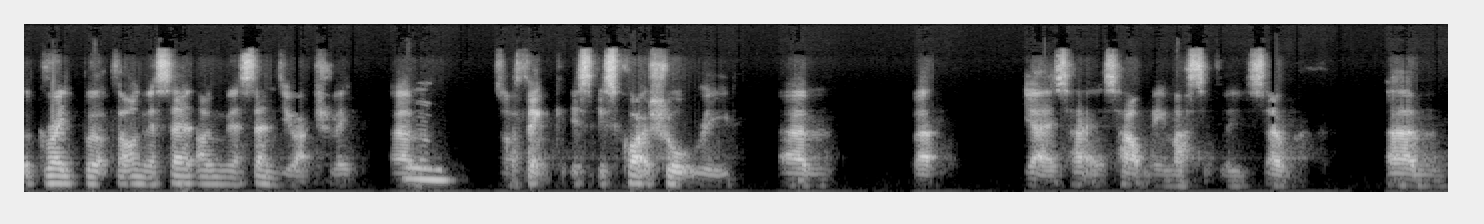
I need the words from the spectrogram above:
a great book that I'm going to send I'm going to send you actually. Um, Mm. so I think it's it's quite a short read, um, but yeah, it's it's helped me massively. So, um,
